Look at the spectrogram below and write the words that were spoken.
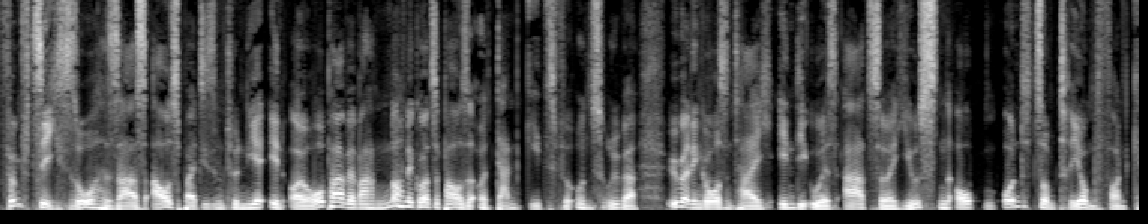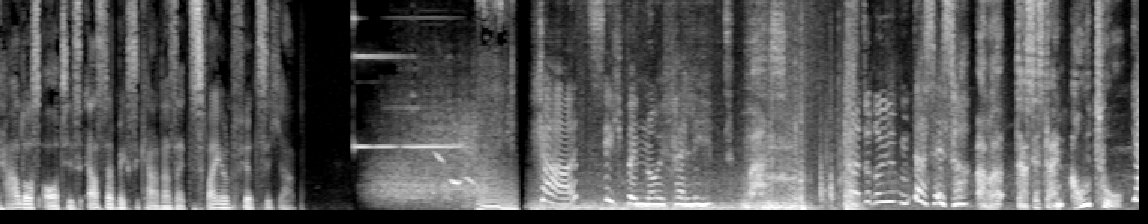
50. So sah es aus bei diesem Turnier in Europa. Wir machen noch eine kurze Pause und dann geht's für uns rüber über den großen Teich in die USA zur Houston Open und zum Triumph von Carlos Ortiz, erster Mexikaner seit 42 Jahren. Schatz, ich bin neu verliebt. Was? Da drüben. Das ist er. Aber das ist ein Auto. Ja,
